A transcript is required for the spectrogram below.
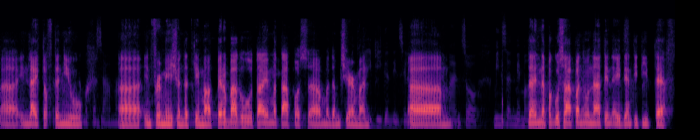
uh, in light of the new uh, information that came out. Pero bago ho tayo matapos, uh, Madam Chairman, um, dahil napag-usapan ho natin identity theft,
